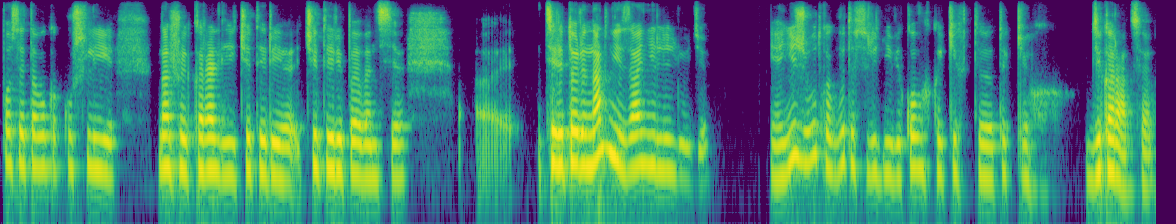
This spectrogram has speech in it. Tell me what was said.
после того, как ушли наши короли четыре, четыре Певенси, э, территорию Нарнии заняли люди. И они живут как будто в средневековых каких-то таких декорациях.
